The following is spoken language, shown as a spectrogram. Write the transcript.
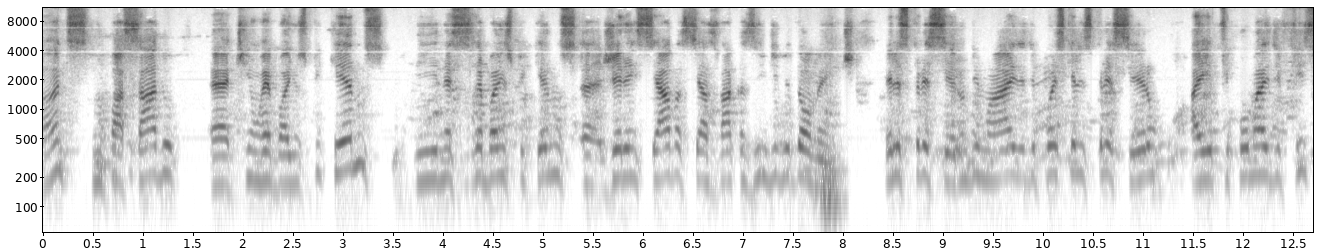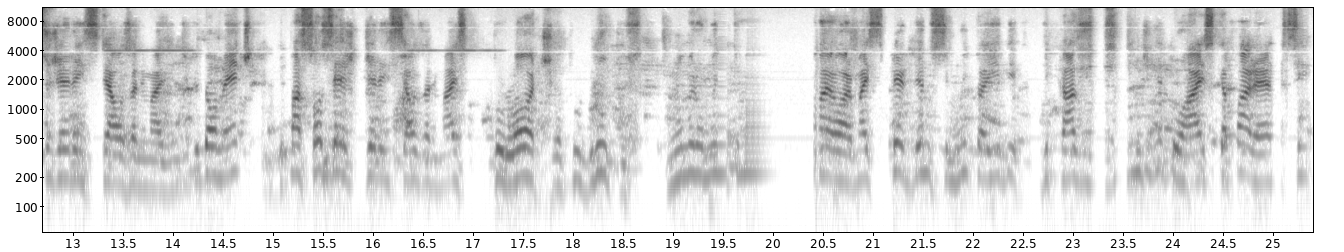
antes, no passado, é, tinham rebanhos pequenos e nesses rebanhos pequenos é, gerenciava-se as vacas individualmente. Eles cresceram demais e depois que eles cresceram, aí ficou mais difícil gerenciar os animais individualmente e passou-se a gerenciar os animais por lote ou por grupos, número muito maior, mas perdendo-se muito aí de, de casos individuais que aparecem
